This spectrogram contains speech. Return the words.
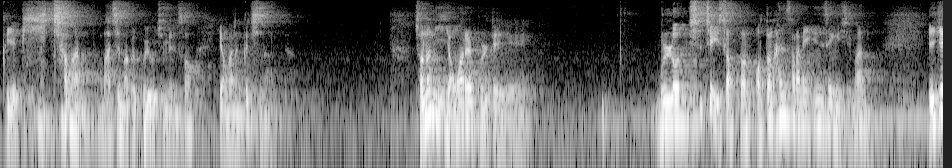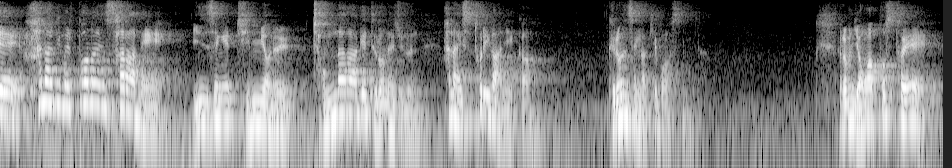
그의 비참한 마지막을 보여주면서 영화는 끝이 납니다. 저는 이 영화를 볼 때에 물론 실제 있었던 어떤 한 사람의 인생이지만 이게 하나님을 떠난 사람의 인생의 뒷면을 적나라하게 드러내주는 하나의 스토리가 아닐까 그런 생각해 보았습니다. 여러분 영화 포스터에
